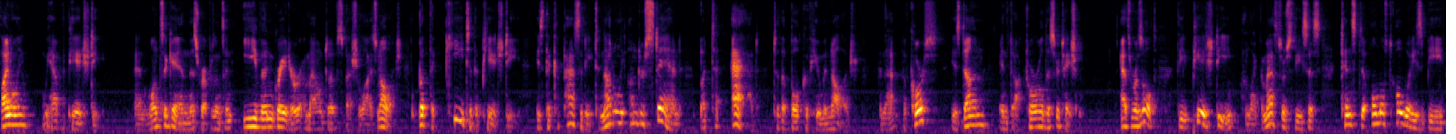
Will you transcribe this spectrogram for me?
Finally, we have the PhD. And once again, this represents an even greater amount of specialized knowledge. But the key to the PhD is the capacity to not only understand, but to add to the bulk of human knowledge. And that, of course, is done in the doctoral dissertation. As a result, the PhD, unlike the master's thesis, tends to almost always be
